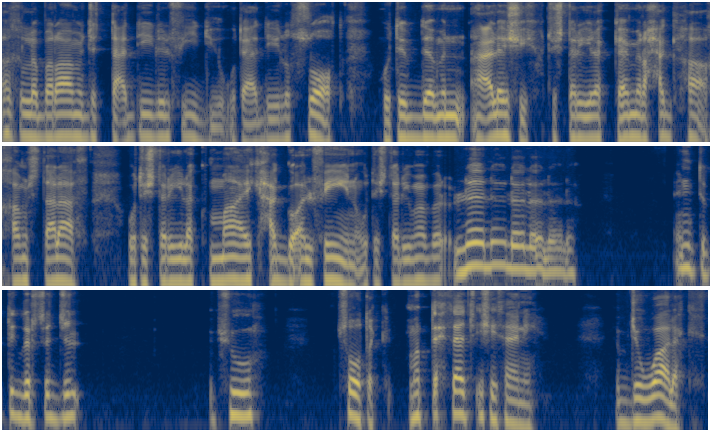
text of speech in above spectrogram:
أغلى برامج التعديل الفيديو وتعديل الصوت، وتبدأ من أعلى شي، وتشتري لك كاميرا حقها 5000 وتشتري لك مايك حقه 2000 وتشتري ما لا، لا، لا، لا، لا، لا، أنت بتقدر تسجّل بشو؟ بصوتك، ما بتحتاج إشي ثاني، بجوالك،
